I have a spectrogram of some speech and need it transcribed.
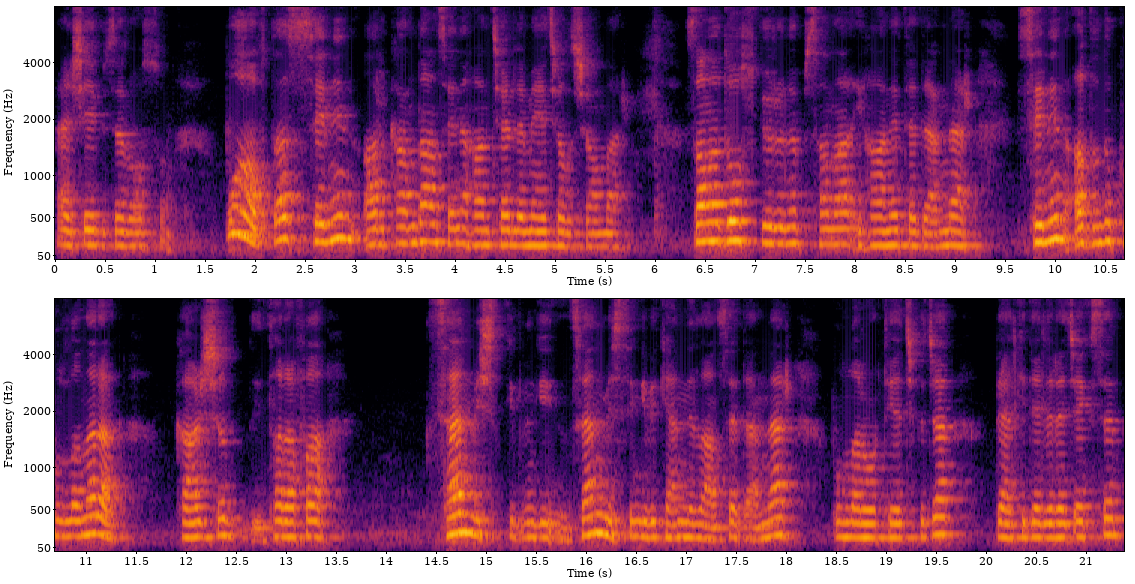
her şey güzel olsun. Bu hafta senin arkandan seni hançerlemeye çalışanlar, sana dost görünüp sana ihanet edenler, senin adını kullanarak karşı tarafa senmiş gibi senmişsin gibi kendini lanse edenler bunlar ortaya çıkacak. Belki delireceksin.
